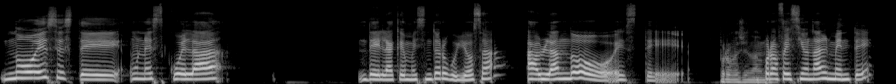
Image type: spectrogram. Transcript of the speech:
No es este una escuela de la que me siento orgullosa, hablando este Profesionalmente. profesionalmente,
